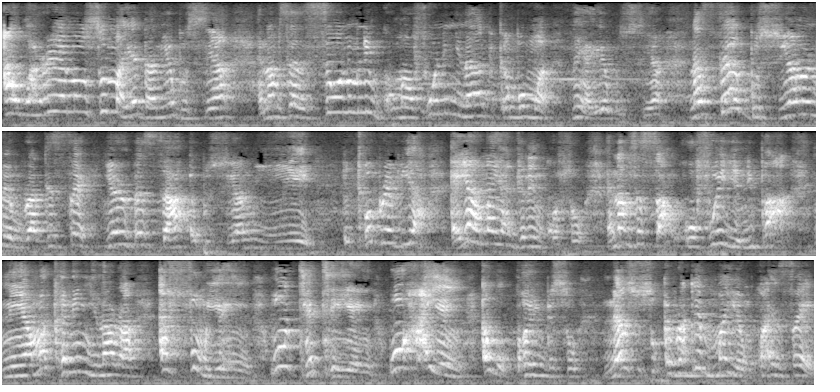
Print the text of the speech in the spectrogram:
awareɛ no nso ma yɛdane abusua. Ɛnam sɛ nsɛwnom ne nkumafoɔ no nyinaa keka bɔ mu a na nkurɔfoɔ yɛ nnipa a nea maka no nyinara ɛfom yɛn wɔntete yɛn wɔha yɛn ɛwɔ kwan bi so nanso so awurade mma yɛn kwan sɛ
